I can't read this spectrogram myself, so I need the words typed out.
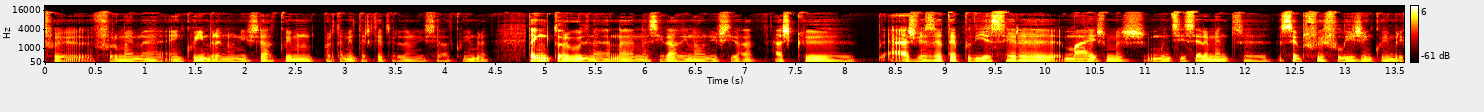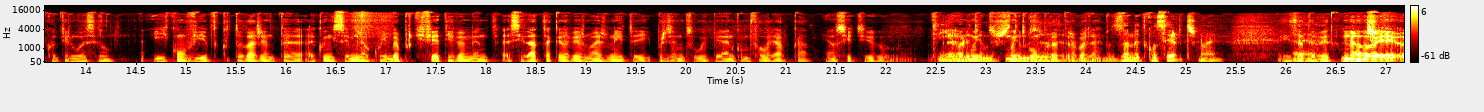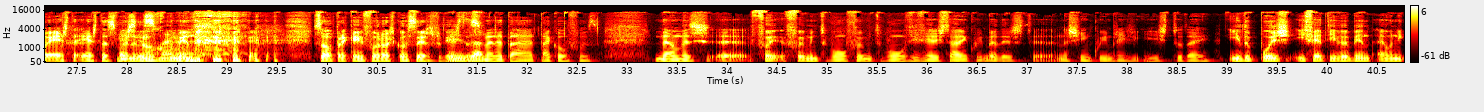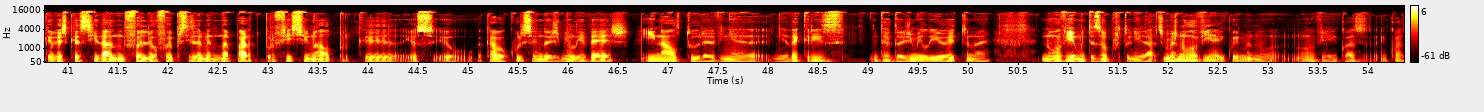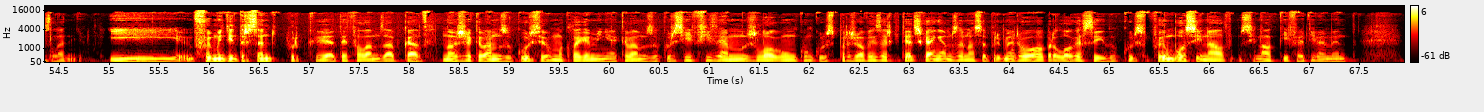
formei-me em Coimbra, na Universidade de Coimbra, no Departamento de Arquitetura da Universidade de Coimbra. Tenho muito orgulho na, na, na cidade e na universidade. Acho que às vezes até podia ser eh, mais, mas muito sinceramente sempre fui feliz em Coimbra e continuo a ser e convido que toda a gente a, a, conhecer melhor Coimbra, porque efetivamente a cidade está cada vez mais bonita e, por exemplo, o IPN, como falei há bocado, é um sítio Sim, agora muito, temos, muito temos bom para trabalhar. Zona de concertos, não é? Exatamente. É, não, esta, esta semana esta não semana... recomendo. Só para quem for aos concertos, porque esta Exato. semana está tá confuso. Não, mas uh, foi, foi muito bom, foi muito bom viver e estar em Coimbra, desde uh, nasci em Coimbra e, e, estudei. E depois, efetivamente, a única vez que a cidade me falhou foi precisamente na parte profissional, porque eu, eu acabo o curso em 2010 e na altura vinha, vinha da crise de 2008, não é? Não havia muitas oportunidades, mas não havia em Coimbra, não, não havia em quase, em quase lado nenhum. E foi muito interessante porque até falámos há bocado, nós acabámos o curso, eu e uma colega minha acabámos o curso e fizemos logo um concurso para jovens arquitetos, ganhámos a nossa primeira obra logo a sair do curso. Foi um bom sinal, um sinal que efetivamente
